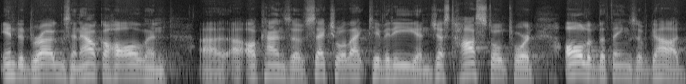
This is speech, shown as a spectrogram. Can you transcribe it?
into drugs and alcohol and uh, uh, all kinds of sexual activity, and just hostile toward all of the things of God.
